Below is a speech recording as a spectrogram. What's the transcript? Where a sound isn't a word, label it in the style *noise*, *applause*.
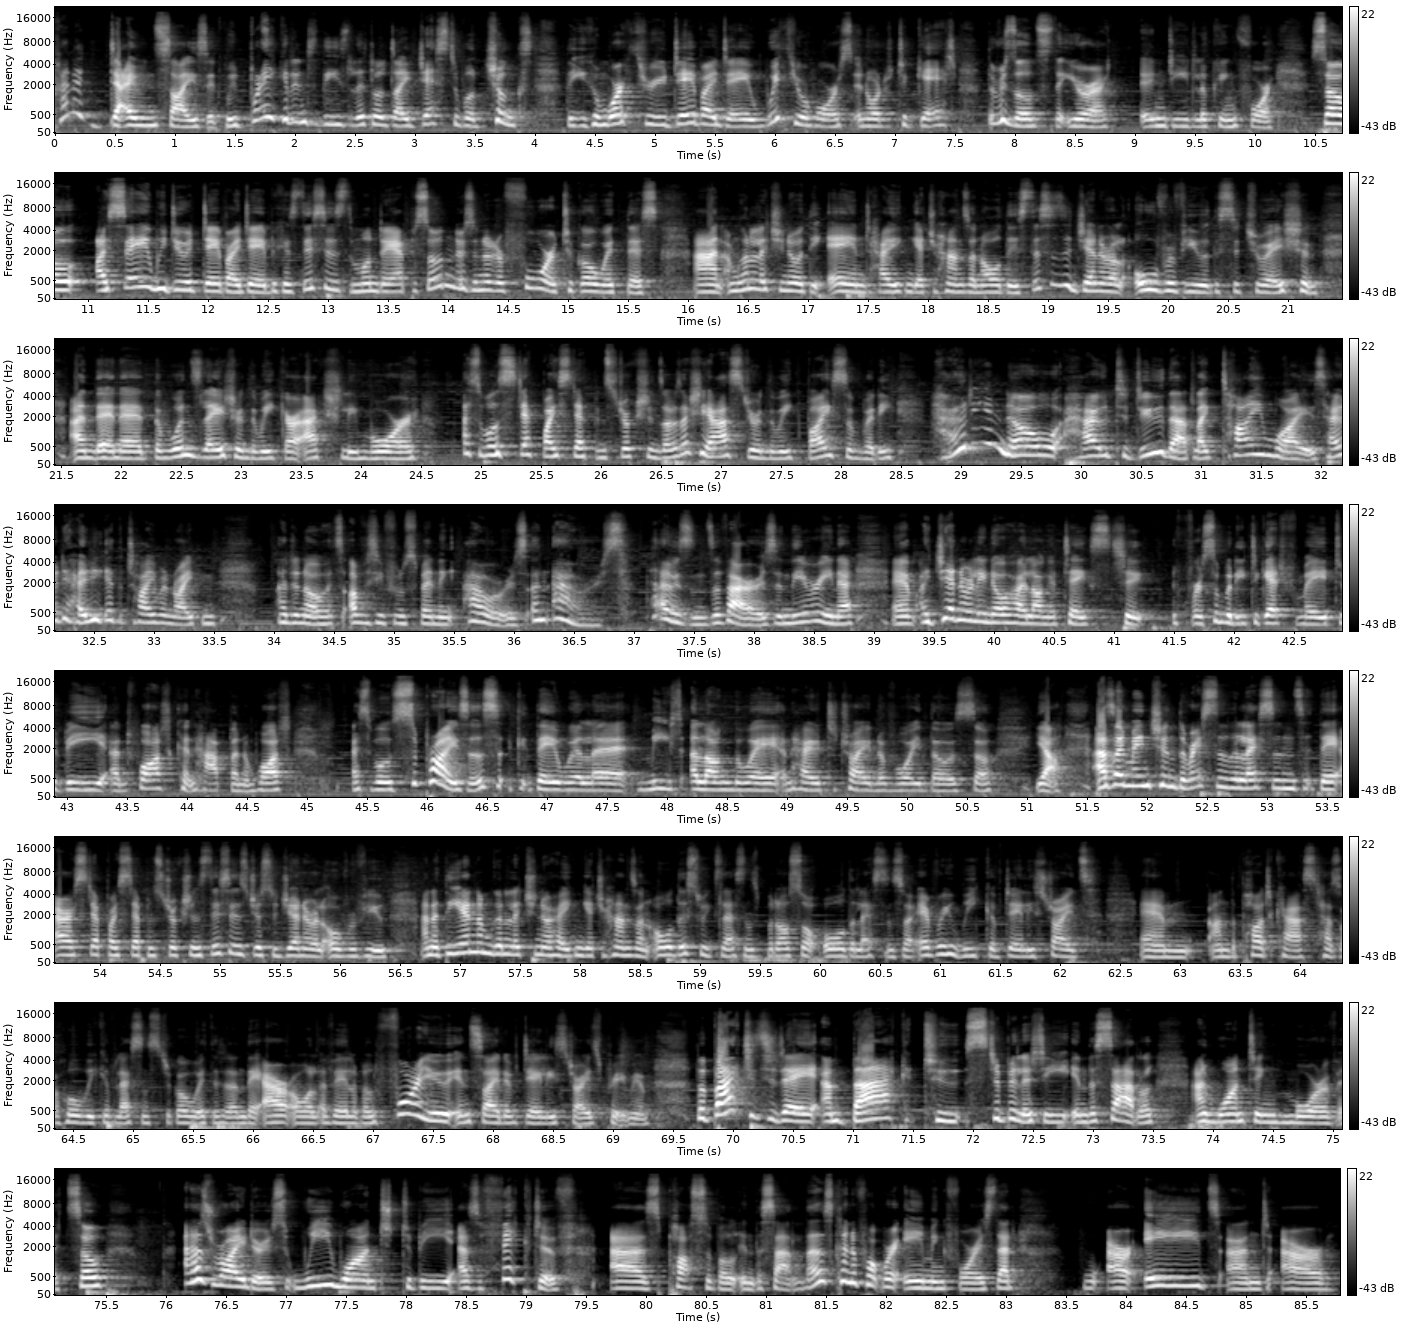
kind of downsize it. We break it into these little digestible chunks that you can work through day by day with your horse in order to get the results that you're indeed looking for. So I say we do it day by day because this is the Monday episode and there's another four to go with this. And I'm going to let you know at the end how you can get your hands on all these. This is a general overview of the situation, and then uh, the ones later in the week are actually more I suppose, step by step instructions. I was actually asked during the week by somebody, how do you know how to do that? Like time wise, how do, how do you get the timing right? And I don't know, it's obviously from spending hours and hours, thousands of hours in the arena. Um, I generally know how long it takes to for somebody to get from A to B and what can happen and what I suppose, surprises they will uh, meet along the way and how to try and avoid those. So, yeah, as I mentioned, the rest of the lessons they are step by step instructions. This is just a general overview, and at the end, I'm going to let you know how you can get your hands on all this week's lessons, but also all the lessons. So, every week of Daily Strides um, on the podcast has a whole week of lessons to go with it, and they are all available for you inside of Daily Strides Premium. But back to today and back to stability in the saddle and wanting more of it. So, as riders, we want to be as effective as possible in the saddle. That is kind of what we're aiming for, is that our aids and our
